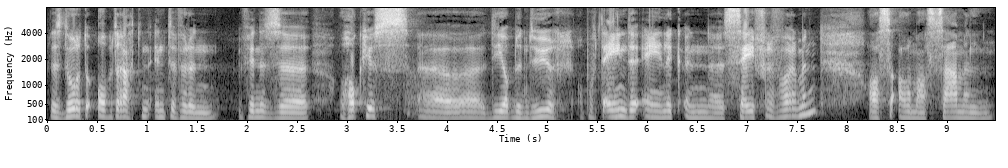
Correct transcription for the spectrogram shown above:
Dus door de opdrachten in te vullen, vinden ze hokjes die op de duur, op het einde eigenlijk een cijfer vormen. Als ze allemaal samen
